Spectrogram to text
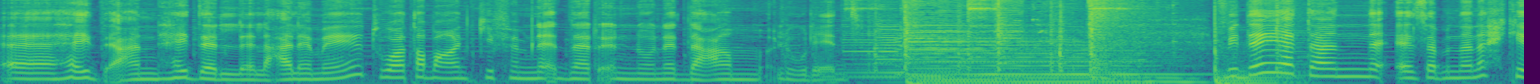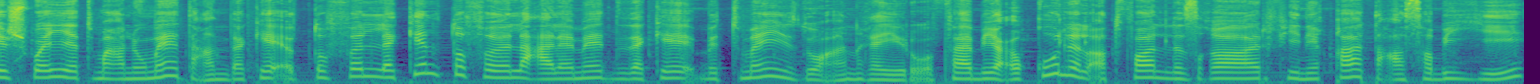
آه، هيد عن هيدا العلامات وطبعا كيف بنقدر إنه ندعم الأولاد. بداية إذا بدنا نحكي شوية معلومات عن ذكاء الطفل لكل طفل علامات ذكاء بتميزه عن غيره. فبعقول الأطفال الصغار في نقاط عصبية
